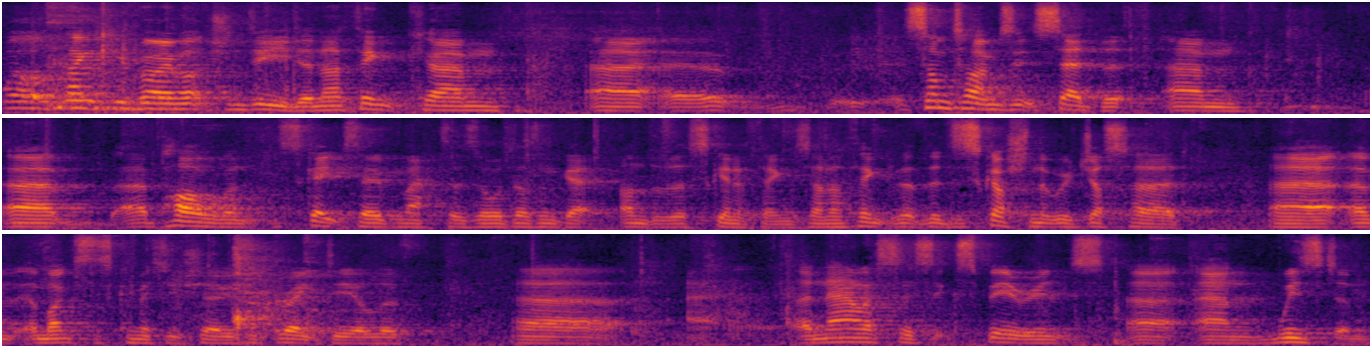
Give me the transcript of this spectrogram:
Well, thank you very much indeed. And I think um, uh, uh, sometimes it's said that um, uh, uh, Parliament skates over matters or doesn't get under the skin of things. And I think that the discussion that we've just heard uh, amongst this committee shows a great deal of uh, analysis, experience uh, and wisdom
